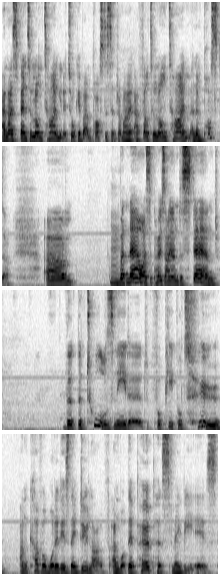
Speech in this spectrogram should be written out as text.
and I spent a long time, you know, talking about imposter syndrome. I, I felt a long time an imposter. Um, mm. But now I suppose I understand the, the tools needed for people to uncover what it is they do love and what their purpose maybe is.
